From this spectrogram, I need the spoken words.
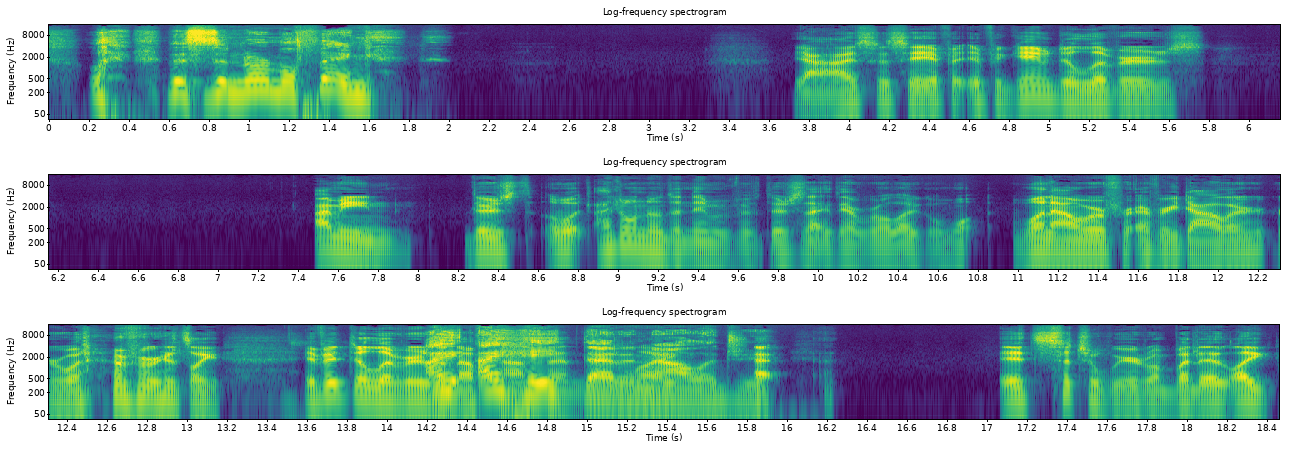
Like this is a normal thing. Yeah, I was gonna say if if a game delivers, I mean, there's I don't know the name of it. There's like that rule like one hour for every dollar or whatever. It's like if it delivers I, enough. I content, hate that analogy. Like, it's such a weird one, but it, like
